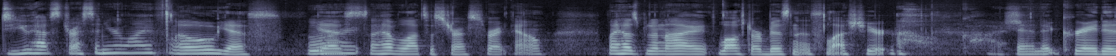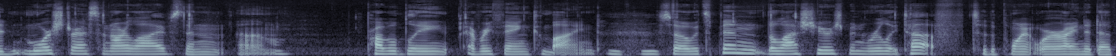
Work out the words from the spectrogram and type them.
do you have stress in your life? Oh, yes. All yes. Right. I have lots of stress right now. My husband and I lost our business last year. Oh, gosh. And it created more stress in our lives than um, probably everything combined. Mm-hmm. So it's been the last year's been really tough to the point where I ended up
